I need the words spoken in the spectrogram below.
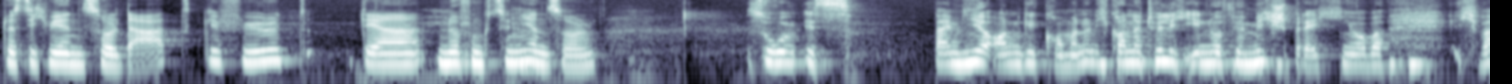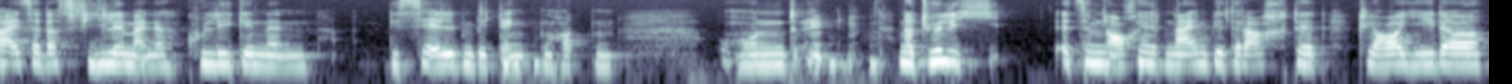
du hast dich wie ein Soldat gefühlt, der nur funktionieren soll. So ist bei mir angekommen. Und ich kann natürlich eh nur für mich sprechen, aber ich weiß ja, dass viele meiner Kolleginnen dieselben Bedenken hatten. Und natürlich jetzt im Nachhinein betrachtet, klar, jeder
